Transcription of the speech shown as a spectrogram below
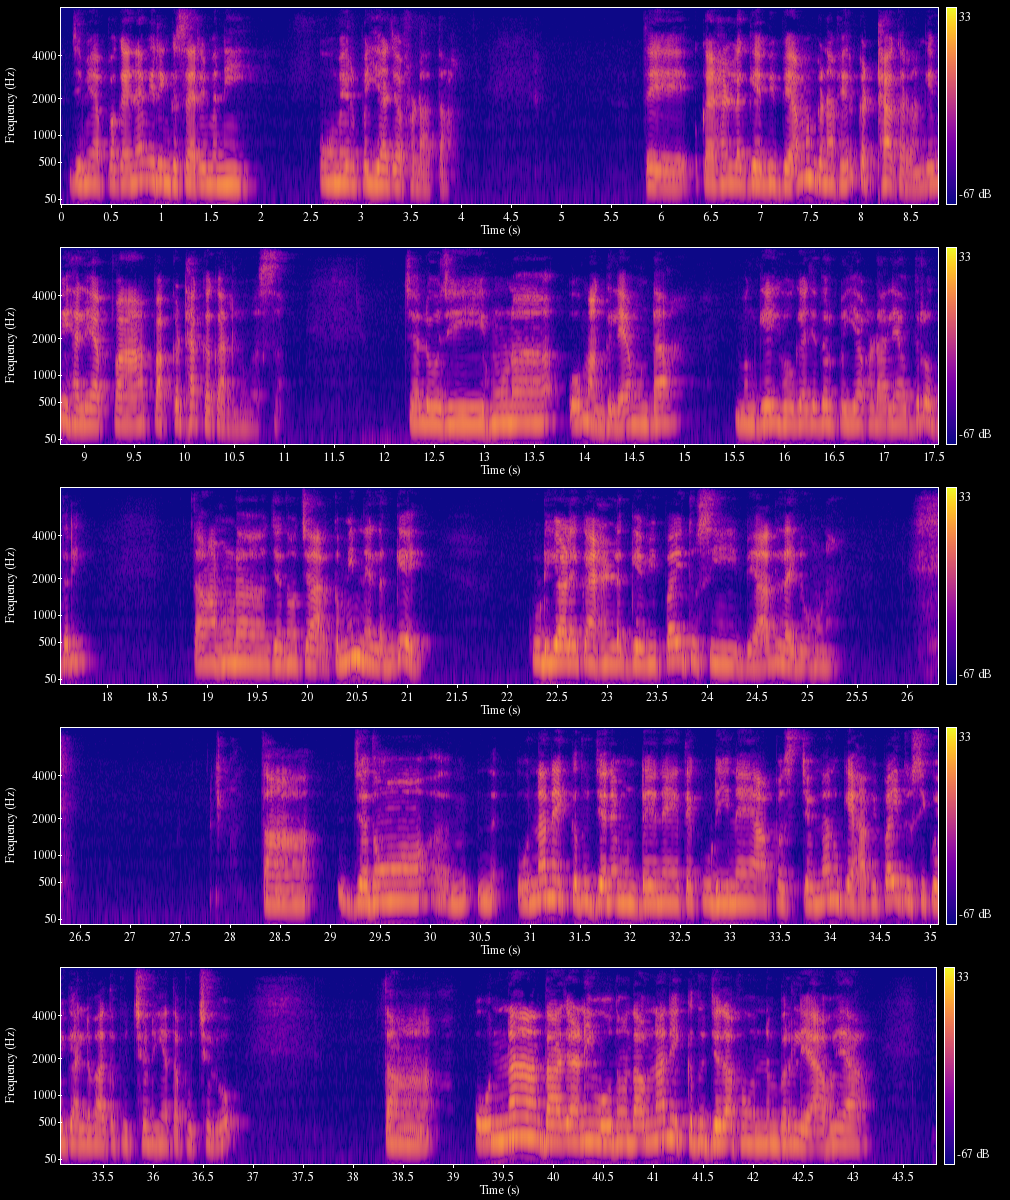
ਜਿਵੇਂ ਆਪਾਂ ਕਹਿੰਦੇ ਆ ਵੀ ਰਿੰਗ ਸੈਰੇਮਨੀ ਉਵੇਂ ਰੁਪਈਆ ਜਾਂ ਫੜਾਤਾ। ਤੇ ਉਹ ਕਹਿਣ ਲੱਗੇ ਵੀ ਵਿਆਹ ਮੰਗਣਾ ਫਿਰ ਇਕੱਠਾ ਕਰਾਂਗੇ ਵੀ ਹਲੇ ਆਪਾਂ ਪੱਕ ਠੱਕ ਕਰ ਲਓ ਬਸ। ਚਲੋ ਜੀ, ਹੁਣ ਉਹ ਮੰਗ ਲਿਆ ਮੁੰਡਾ। ਮੰਗਿਆ ਹੀ ਹੋ ਗਿਆ ਜਦੋਂ ਰੁਪਈਆ ਫੜਾ ਲਿਆ ਉਧਰ ਉਧਰ ਹੀ। ਤਾਂ ਹੁਣ ਜਦੋਂ 4 ਕੁ ਮਹੀਨੇ ਲੰਘੇ, ਕੁੜੀ ਵਾਲੇ ਕਹਿਣ ਲੱਗੇ ਵੀ ਭਾਈ ਤੁਸੀਂ ਵਿਆਹ ਲੈ ਲਓ ਹੁਣ। ਤਾਂ ਜਦੋਂ ਉਹਨਾਂ ਨੇ ਇੱਕ ਦੂਜੇ ਨੇ ਮੁੰਡੇ ਨੇ ਤੇ ਕੁੜੀ ਨੇ ਆਪਸ 'ਚ ਉਹਨਾਂ ਨੂੰ ਕਿਹਾ ਵੀ ਭਾਈ ਤੁਸੀਂ ਕੋਈ ਗੱਲਬਾਤ ਪੁੱਛਣੀ ਆ ਤਾਂ ਪੁੱਛ ਲਓ। ਤਾਂ ਉਹਨਾਂ ਦਾ ਜਾਣੀ ਉਦੋਂ ਦਾ ਉਹਨਾਂ ਨੇ ਇੱਕ ਦੂਜੇ ਦਾ ਫੋਨ ਨੰਬਰ ਲਿਆ ਹੋਇਆ।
